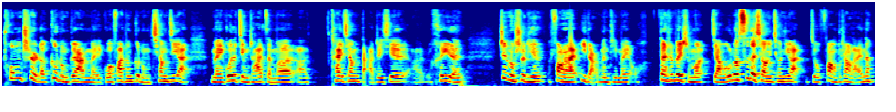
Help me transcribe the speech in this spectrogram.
充斥着各种各样美国发生各种枪击案，美国的警察怎么啊开枪打这些啊黑人，这种视频放上来一点问题没有。但是为什么讲俄罗斯的校园枪击案就放不上来呢？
